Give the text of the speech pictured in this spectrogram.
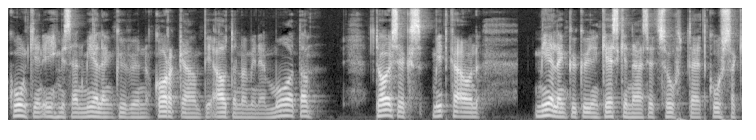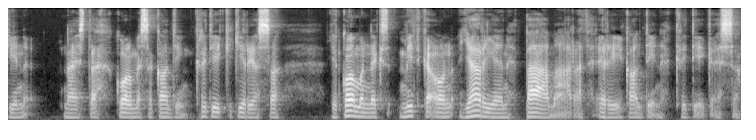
kunkin ihmisen mielenkyvyn korkeampi autonominen muoto, toiseksi mitkä on mielenkykyjen keskinäiset suhteet kussakin näistä kolmessa Kantin kritiikkikirjassa, ja kolmanneksi mitkä on järjen päämäärät eri Kantin kritiikeissä.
